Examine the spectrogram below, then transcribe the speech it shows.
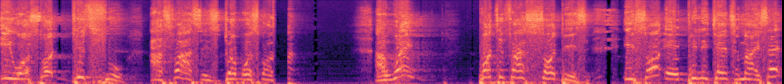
He was so dutiful as far as his job was concerned. And when Potiphar saw this, he saw a diligent man. He said,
